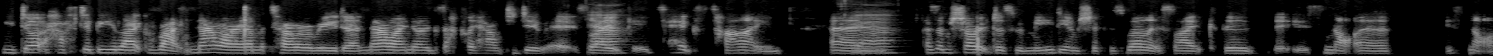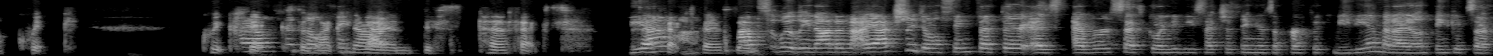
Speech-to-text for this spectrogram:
you don't have to be like right now I am a tarot reader now I know exactly how to do it. It's yeah. like it takes time um yeah. as i'm sure it does with mediumship as well it's like the it's not a it's not a quick quick fix of like now i am this perfect yeah, absolutely not. And I actually don't think that there is ever such going to be such a thing as a perfect medium. And I don't think it's a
